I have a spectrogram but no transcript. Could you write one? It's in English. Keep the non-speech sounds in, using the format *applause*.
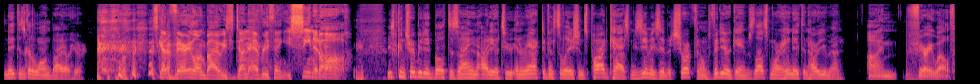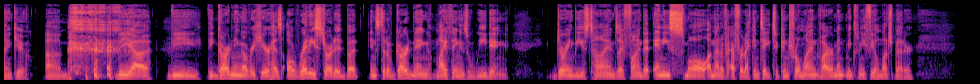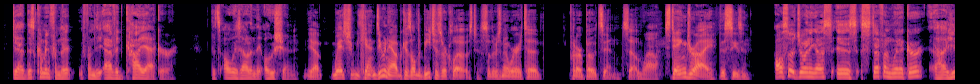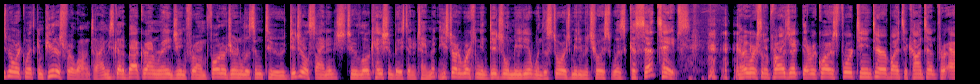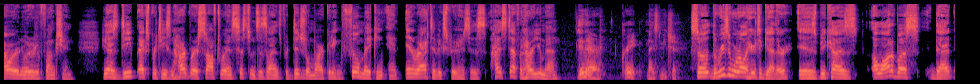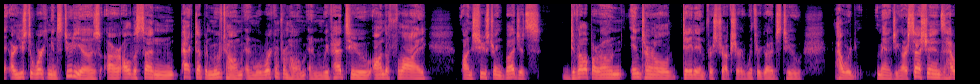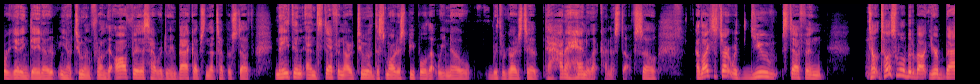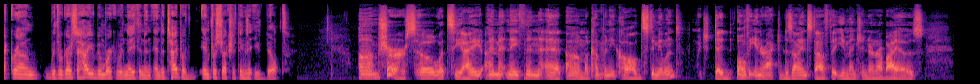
Nathan's got a long bio here. *laughs* He's got a very long bio. He's done everything. He's seen it all. *laughs* He's contributed both design and audio to interactive installations, podcasts, museum exhibits, short films, video games, lots more. Hey Nathan, how are you, man? I'm very well, thank you. Um, the uh, the the gardening over here has already started, but instead of gardening, my thing is weeding. During these times, I find that any small amount of effort I can take to control my environment makes me feel much better. Yeah, this coming from the from the avid kayaker that's always out in the ocean. Yeah, which we can't do now because all the beaches are closed, so there's nowhere to put our boats in. So wow, staying dry this season. Also joining us is Stefan Winokur. Uh, he's been working with computers for a long time. He's got a background ranging from photojournalism to digital signage to location based entertainment. He started working in digital media when the storage medium of choice was cassette tapes. *laughs* now he works on a project that requires 14 terabytes of content per hour in order to function. He has deep expertise in hardware, software, and systems designs for digital marketing, filmmaking, and interactive experiences. Hi, Stefan. How are you, man? Hey there. Great. Nice to meet you. So, the reason we're all here together is because a lot of us that are used to working in studios are all of a sudden packed up and moved home, and we're working from home, and we've had to, on the fly, on shoestring budgets, develop our own internal data infrastructure with regards to how we're managing our sessions, how we're getting data, you know, to and from the office, how we're doing backups and that type of stuff. Nathan and Stefan are two of the smartest people that we know with regards to, to how to handle that kind of stuff. So I'd like to start with you, Stefan. Tell, tell us a little bit about your background with regards to how you've been working with Nathan and, and the type of infrastructure things that you've built. Um, sure. So let's see. I, I met Nathan at um, a company called Stimulant, which did all the interactive design stuff that you mentioned in our bios.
